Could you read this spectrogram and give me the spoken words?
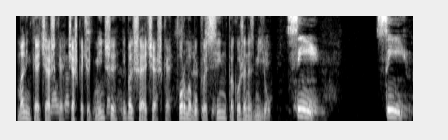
Маленькая чашка, чашка чуть меньше и большая чашка. Форма буквы «син» похожа на змею. Син. Син.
